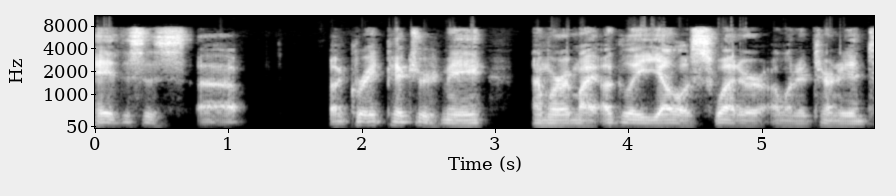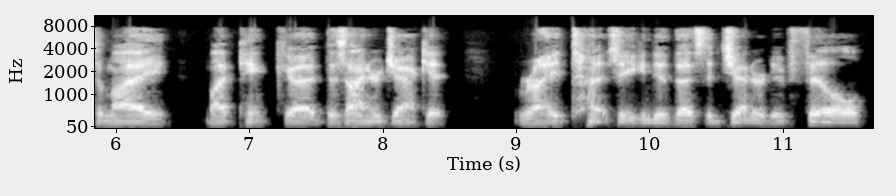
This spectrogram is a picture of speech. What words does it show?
Hey, this is uh, a great picture of me. I'm wearing my ugly yellow sweater. I want to turn it into my my pink uh, designer jacket, right? so you can do that's a generative fill.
